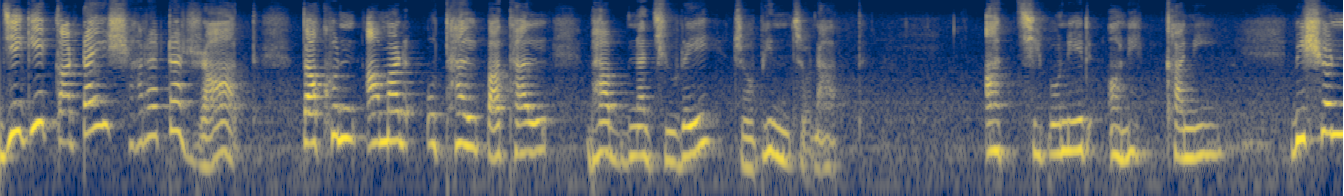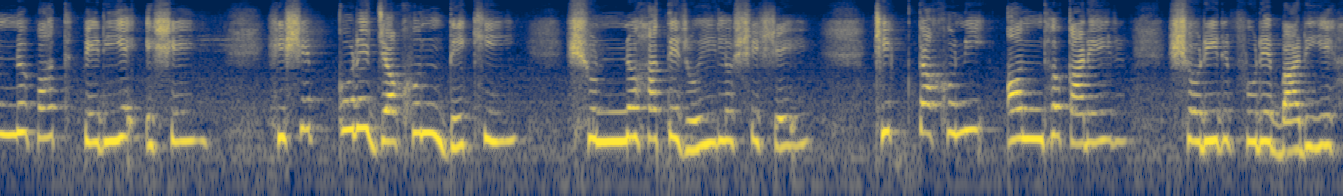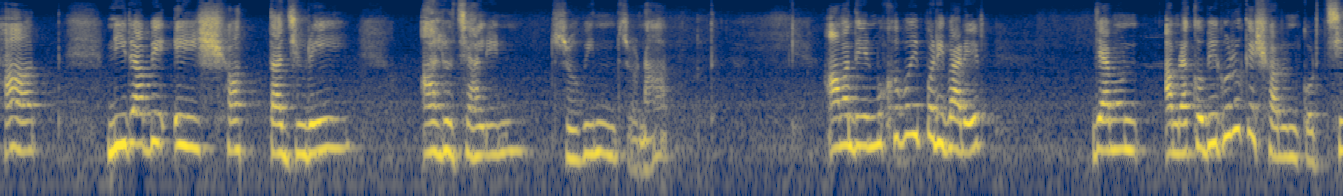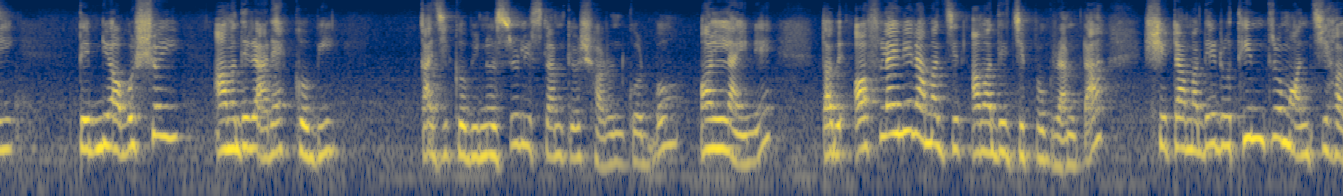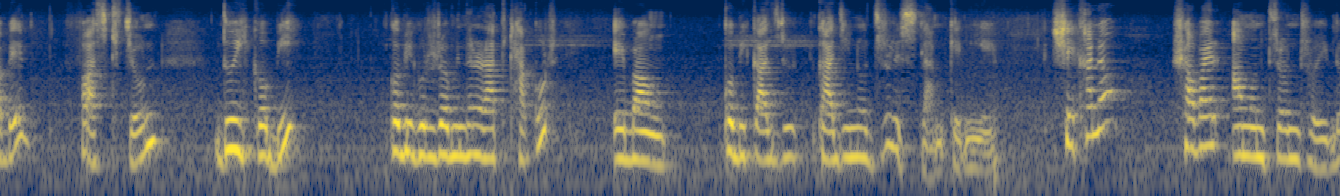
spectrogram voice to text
জেগে কাটাই সারাটা রাত। তখন আমার উথাল পাথাল ভাবনা জুড়ে রবীন্দ্রনাথ। আজ জীবনের অনেকখানি। বিষণ্ন পথ পেরিয়ে এসে হিসেব করে যখন দেখি শূন্য হাতে রইল শেষে, ঠিক তখনই অন্ধকারের শরীর ফুরে বাড়িয়ে হাত নীরবে এই সত্তা জুড়ে আলো জ্বালেন রবীন্দ্রনাথ। আমাদের মুখবই পরিবারের যেমন আমরা কবিগুরুকে স্মরণ করছি। তেমনি অবশ্যই আমাদের আর এক কবি, কাজী কবি নজরুল ইসলামকেও স্মরণ করব অনলাইনে। তবে অফলাইনের আমার যে, আমাদের যে প্রোগ্রামটা, সেটা আমাদের রথীন্দ্র মঞ্চে হবে ফার্স্ট জুন। দুই কবি, কবিগুরু রবীন্দ্রনাথ ঠাকুর এবং কবি কাজী কাজী নজরুল ইসলামকে নিয়ে। সেখানেও সবার আমন্ত্রণ রইল।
